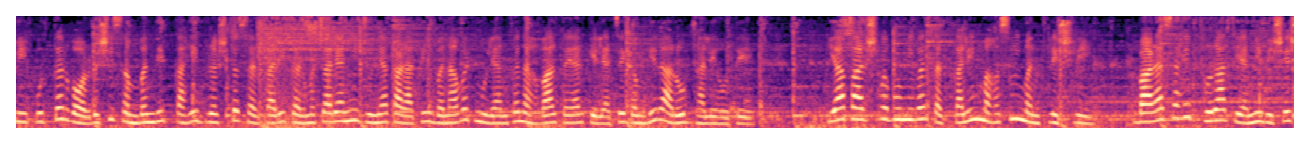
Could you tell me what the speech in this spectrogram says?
पीक उत्तर वॉर्डशी संबंधित काही भ्रष्ट सरकारी कर्मचाऱ्यांनी जुन्या काळातील बनावट मूल्यांकन अहवाल तयार केल्याचे गंभीर आरोप झाले होते. या पार्श्वभूमीवर तत्कालीन महसूल मंत्री श्री. बाळासाहेब थोरात यांनी विशेष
